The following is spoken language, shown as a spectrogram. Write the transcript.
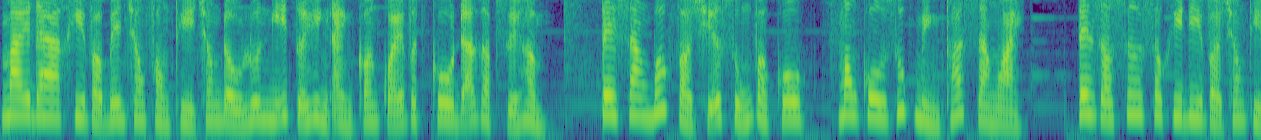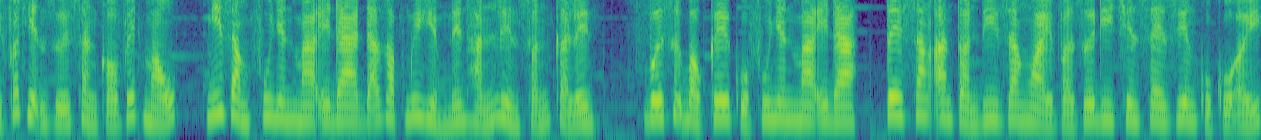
Maeda khi vào bên trong phòng thì trong đầu luôn nghĩ tới hình ảnh con quái vật cô đã gặp dưới hầm. Tê Sang bước vào chĩa súng vào cô, mong cô giúp mình thoát ra ngoài. Tên giáo sư sau khi đi vào trong thì phát hiện dưới sàn có vết máu, nghĩ rằng phu nhân Maeda đã gặp nguy hiểm nên hắn liền xoắn cả lên. Với sự bảo kê của phu nhân Maeda, Tê Sang an toàn đi ra ngoài và rơi đi trên xe riêng của cô ấy.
